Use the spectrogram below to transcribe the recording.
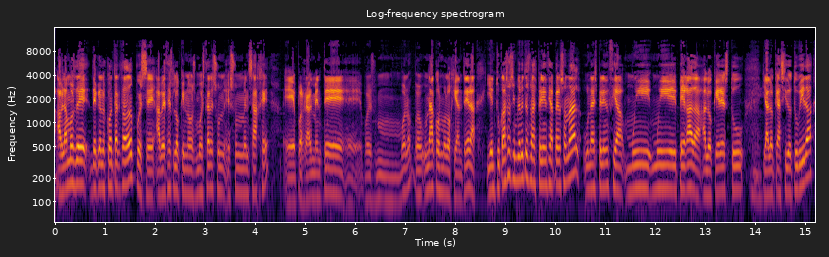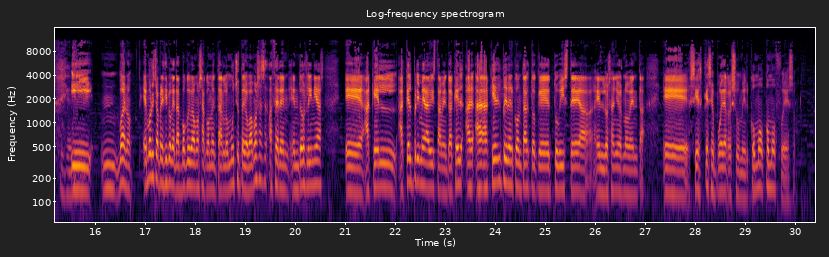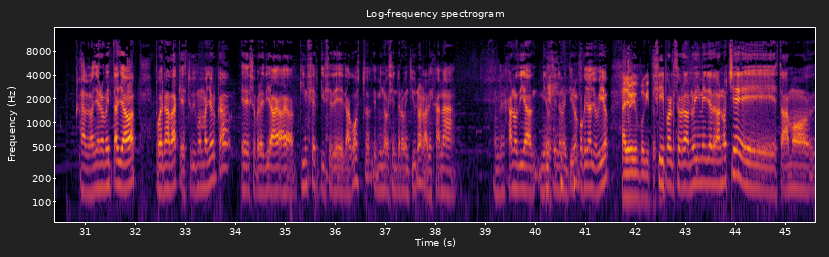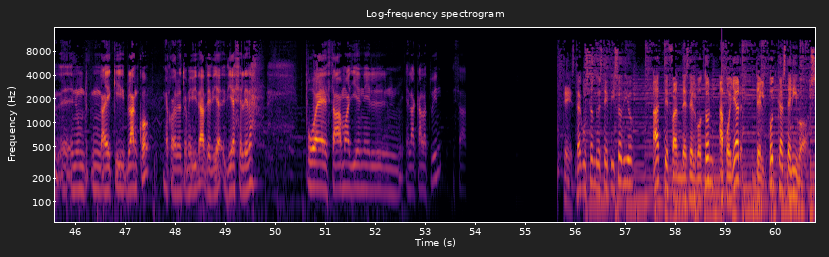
Hablamos de, que los contactados, pues eh, a veces lo que nos muestran es un, es un mensaje, eh, pues realmente, pues mm, bueno, pues una cosmología entera. Y en tu caso simplemente es una experiencia personal, una experiencia muy, muy pegada a lo que eres tú y a lo que ha sido tu vida. Y mm, bueno, hemos dicho al principio que tampoco íbamos a comentarlo mucho, pero vamos a hacer en, dos líneas eh, aquel, aquel primer avistamiento, aquel, aquel primer contacto que tuviste en los años 90, eh, si es que se puede resumir. ¿Cómo, cómo fue eso? En los años 90 ya, pues nada, que estuvimos en Mallorca eh, sobre el día 15, el 15 de, de, agosto de 1991, en la lejana en el lejano día 1991, porque ya llovió. Ha llovido un poquito. Sí, por sobre las nueve y media de la noche eh, estábamos en un X blanco, me acuerdo de toda mi vida, de 10 era. Pues estábamos allí en, el, en la Cala Twin. ¿Te está gustando este episodio? Hazte fan desde el botón apoyar del podcast de Nivos.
